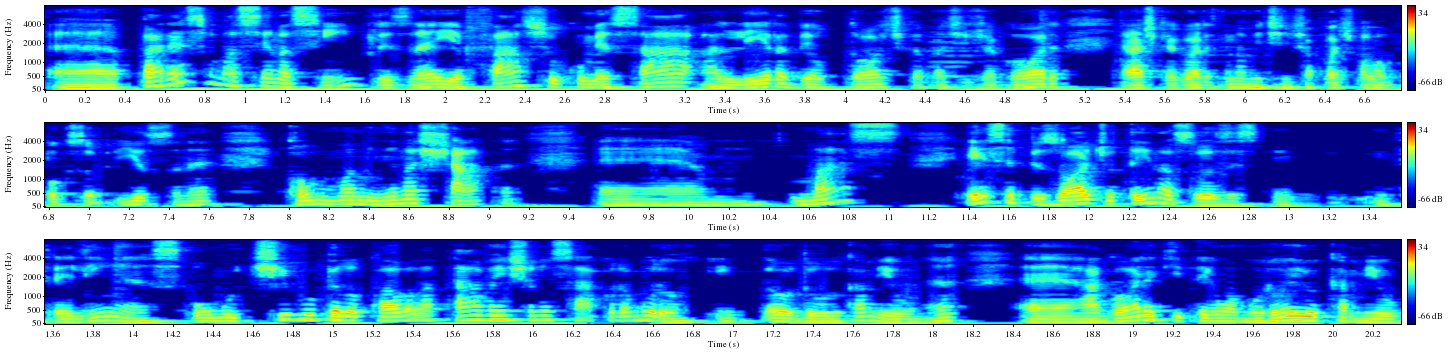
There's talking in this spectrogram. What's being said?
É, parece uma cena simples, né? E é fácil começar a ler a Beltótica a partir de agora. Eu acho que agora finalmente a gente já pode falar um pouco sobre isso, né? Como uma menina chata. É, mas esse episódio tem nas suas entrelinhas o motivo pelo qual ela estava enchendo o saco do Amorô, do, do Camil, né? É, agora que tem o Amorô e o Camil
